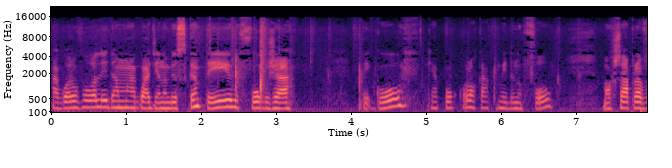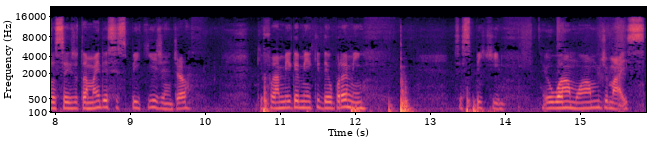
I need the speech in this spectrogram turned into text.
Agora eu vou ali dar uma aguadinha no meus canteiros. O fogo já pegou. Daqui a pouco colocar a comida no fogo. Mostrar pra vocês o tamanho desses piqui, gente, ó. Que foi a amiga minha que deu pra mim. Esses piqui. Eu amo, amo demais.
